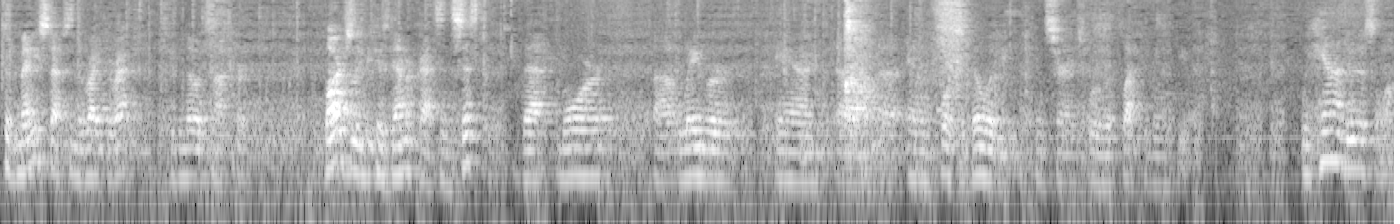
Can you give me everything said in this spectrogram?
took many steps in the right direction, even though it's not perfect. Largely because Democrats insisted that more labor and, uh, uh, and enforceability concerns were reflected in the deal. We cannot do this alone.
